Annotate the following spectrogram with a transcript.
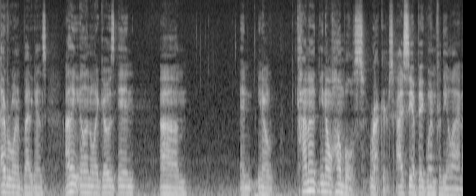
ever want to bet against. I think Illinois goes in, um, and you know, kind of you know humbles Rutgers. I see a big win for the Illini.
